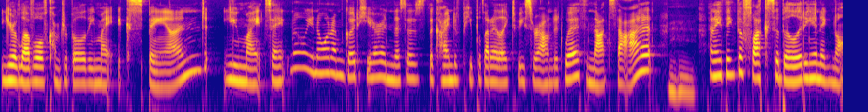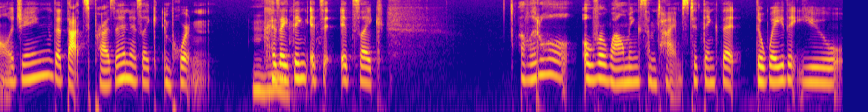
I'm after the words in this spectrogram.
Your level of comfortability might expand. You might say, no, you know what, I'm good here. And this is the kind of people that I like to be surrounded with. And that's that. Mhm. And I think the flexibility and acknowledging that that's present is like important because I Mhm. think it's it's like a little overwhelming sometimes to think that the way that you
